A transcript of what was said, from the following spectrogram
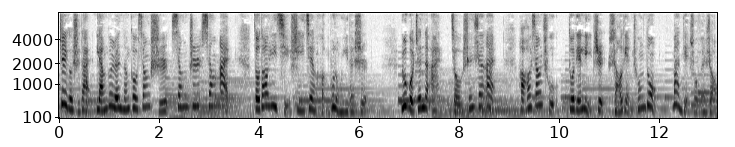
这个时代两个人能够相识、相知、相爱，走到一起是一件很不容易的事。如果真的爱，就深深爱，好好相处，多点理智，少点冲动，慢点说分手。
